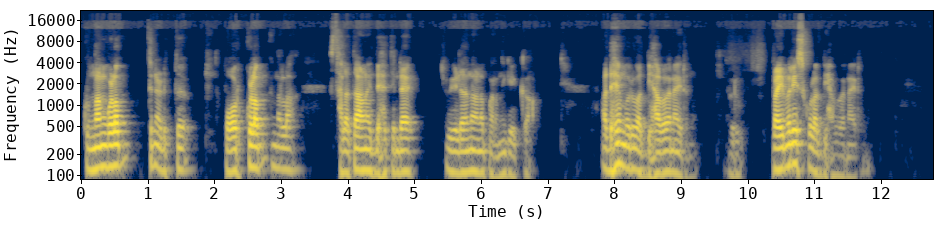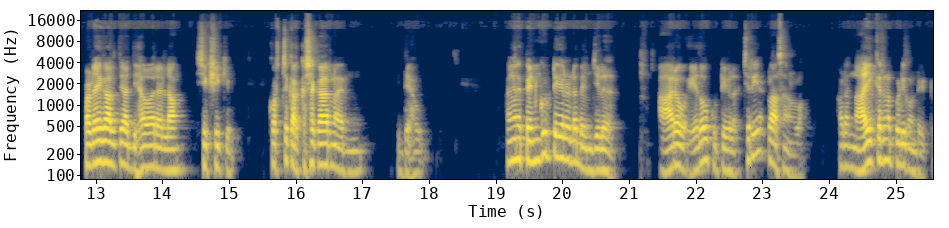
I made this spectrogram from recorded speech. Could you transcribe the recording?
കുന്നംകുളത്തിനടുത്ത് പോർക്കുളം എന്നുള്ള സ്ഥലത്താണ് ഇദ്ദേഹത്തിന്റെ വീട് എന്നാണ് പറഞ്ഞു കേൾക്കുക. അദ്ദേഹം ഒരു അധ്യാപകനായിരുന്നു. ഒരു പ്രൈമറി സ്കൂൾ അധ്യാപകനായിരുന്നു. പഴയ കാലത്തെ അധ്യാപകരെല്ലാം ശിക്ഷിക്കും. കുറച്ച് കർക്കശക്കാരനായിരുന്നു ഇദ്ദേഹവും. അങ്ങനെ പെൺകുട്ടികളുടെ ബെഞ്ചിൽ ആരോ ഏതോ കുട്ടികൾ ചെറിയ ക്ലാസ്സാണല്ലോ അവിടെ നായിക്കരണപ്പൊടി കൊണ്ടിട്ടു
